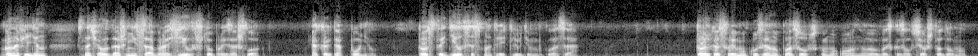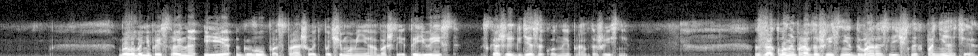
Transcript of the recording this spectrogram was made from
Панафидин сначала даже не сообразил, что произошло, а когда понял то стыдился смотреть людям в глаза. Только своему кузену Пласовскому он высказал все, что думал. Было бы непристойно и глупо спрашивать, почему меня обошли. Ты юрист, скажи, где законная правда жизни? Закон и правда жизни — два различных понятия,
